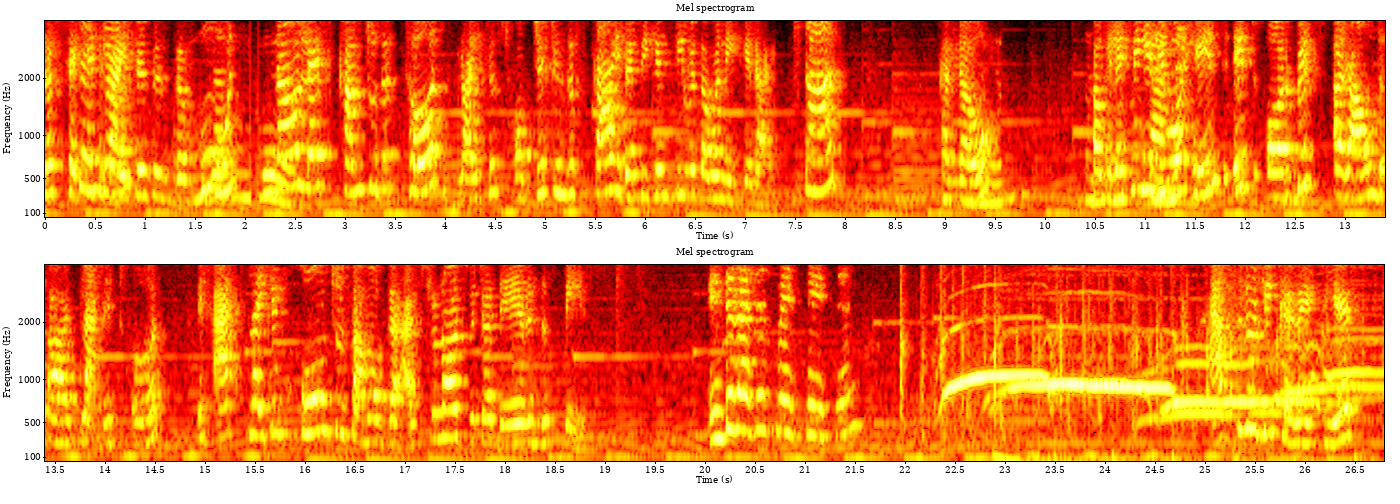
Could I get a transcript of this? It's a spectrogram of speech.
The second Second. brightest is the moon. The moon. Now let's come to the third brightest object in the sky that we can see with our naked eye. Stars. And no. Okay, let me give you a hint. It orbits around our planet Earth. It acts like a home to some of the astronauts which are there in the space. International Space Station. Absolutely correct. Yes.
